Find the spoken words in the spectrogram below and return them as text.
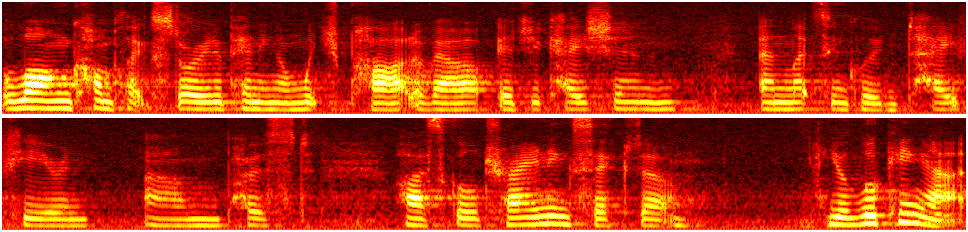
a long, complex story depending on which part of our education, and let's include TAFE here and um, post high school training sector, you're looking at.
